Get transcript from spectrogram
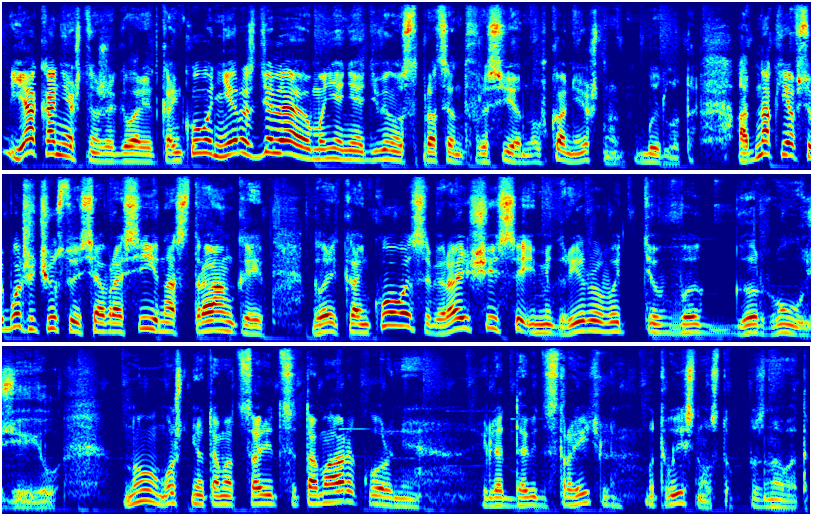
я, конечно же, говорит Конькова, не разделяю мнение 90% россиян. Ну конечно, быдло-то. Однако я все больше чувствую себя в России иностранкой, говорит Конькова, собирающаяся эмигрировать в Грузию. Ну, может, у нее там от царицы Тамары корни или от Давида Строителя. Вот выяснилось только поздновато.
